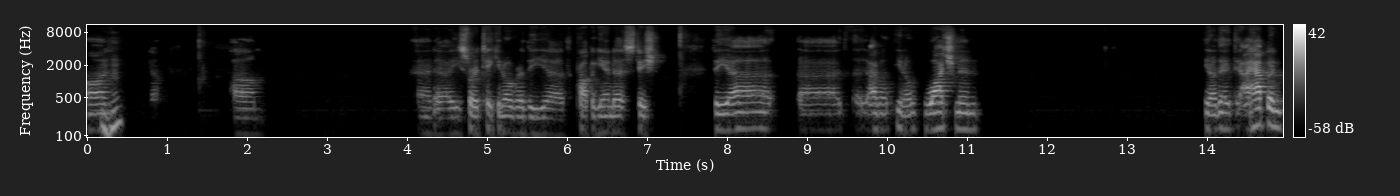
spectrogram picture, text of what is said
on. Mhm. um, and uh, he's sort of taking over the, uh, the propaganda station. The uh, uh, I a, you know Watchmen. You know, they, I happen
